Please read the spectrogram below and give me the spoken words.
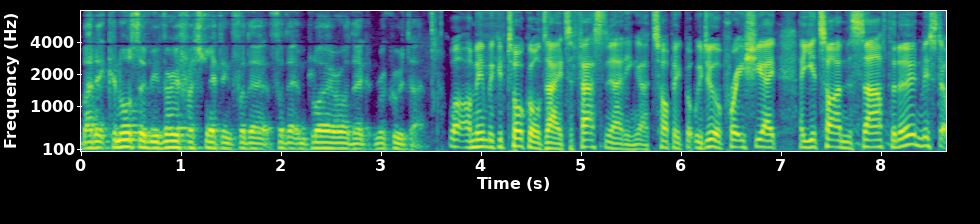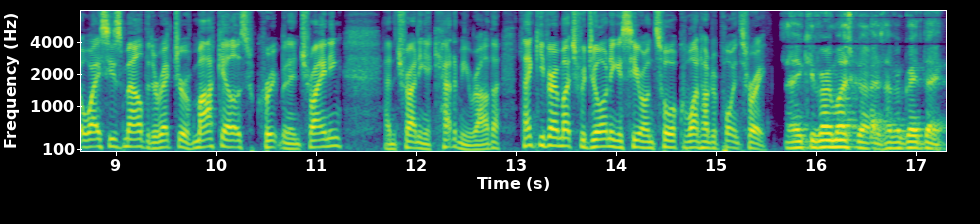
but it can also be very frustrating for the for the employer or the recruiter. Well, I mean, we could talk all day. It's a fascinating uh, topic, but we do appreciate uh, your time this afternoon. Mr. Aws Ismail, the Director of Marc Ellis Recruitment and Training, and Training Academy, rather. Thank you very much for joining us here on Talk 100.3. Thank you very much, guys. Have a great day.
